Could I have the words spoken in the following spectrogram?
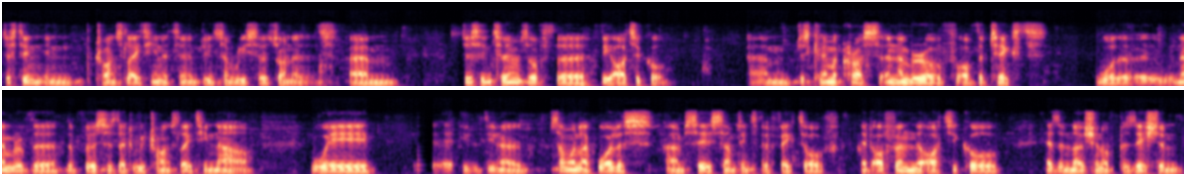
just in, in translating it and doing some research on it, um, just in terms of the the article, um, just came across a number of, of the texts, well, a number of the, the verses that we're translating now, where uh, you know someone like Wallace um, says something to the effect of that often the article has a notion of possession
